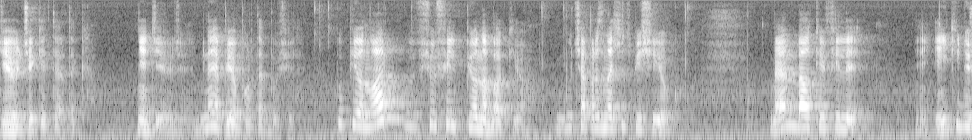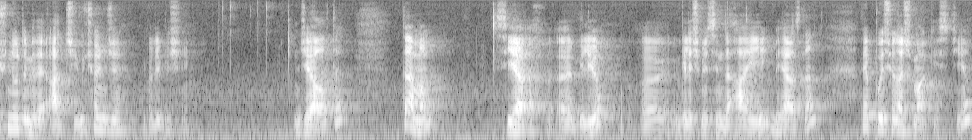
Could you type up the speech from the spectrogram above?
C3'e getirdik? Niye C3'e? Ne yapıyor burada bu fil? Bu piyon var. Şu fil piyona bakıyor. Bu çaprazında hiçbir şey yok. Ben belki fili E2 düşünürdüm ya da at C3 önce. Öyle bir şey. C6. Tamam. Siyah e, biliyor. E, gelişmesini daha iyi beyazdan ve pozisyon açmak istiyor.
